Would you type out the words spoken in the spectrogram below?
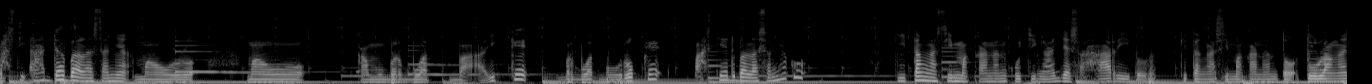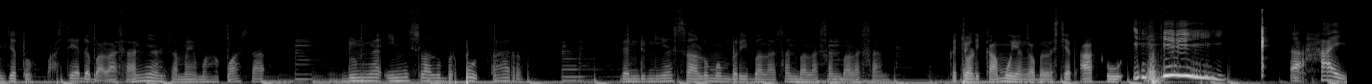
pasti ada balasannya. Mau lo mau kamu berbuat baik kek berbuat buruk kek pasti ada balasannya kok. Kita ngasih makanan kucing aja sehari tuh. Kita ngasih makanan tuh tulang aja tuh. Pasti ada balasannya sama yang maha kuasa dunia ini selalu berputar dan dunia selalu memberi balasan balasan balasan. Kecuali kamu yang gak balas chat aku. Ihi. ah, hai.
